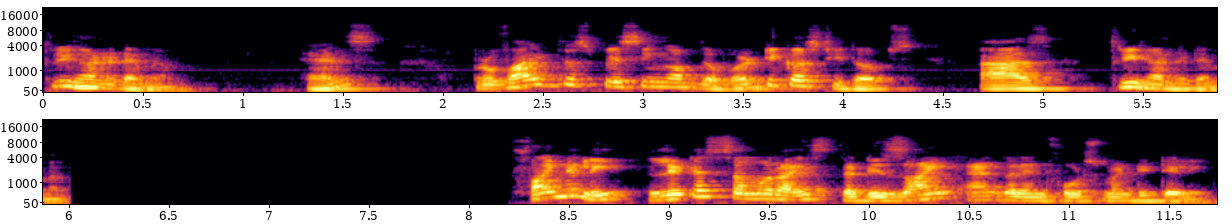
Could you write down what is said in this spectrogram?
300 mm. Hence, provide the spacing of the vertical stirrups as 300 mm. Finally, let us summarize the design and the reinforcement detailing.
